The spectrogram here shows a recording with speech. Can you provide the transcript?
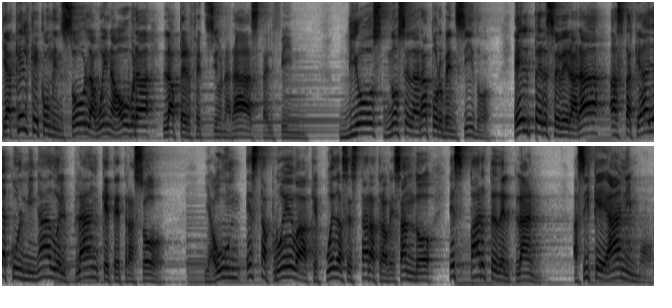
que aquel que comenzó la buena obra la perfeccionará hasta el fin. Dios no se dará por vencido. Él perseverará hasta que haya culminado el plan que te trazó. Y aún esta prueba que puedas estar atravesando es parte del plan. Así que ánimo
